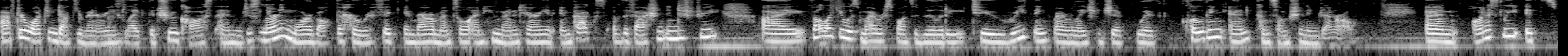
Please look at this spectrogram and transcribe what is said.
after watching documentaries like The True Cost and just learning more about the horrific environmental and humanitarian impacts of the fashion industry, I felt like it was my responsibility to rethink my relationship with clothing and consumption in general. And honestly, it's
